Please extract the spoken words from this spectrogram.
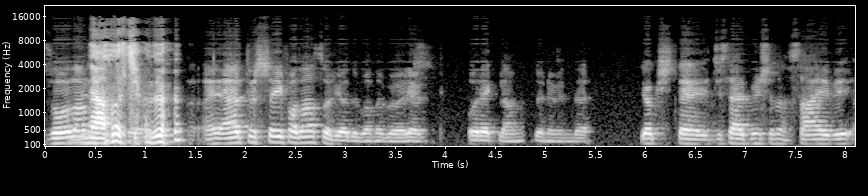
zorlanmış. Ne anlatacaksın? Hani Ertuğrul şey falan soruyordu bana böyle o reklam döneminde. Yok işte Giselle Bündchen'ın sahibi,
